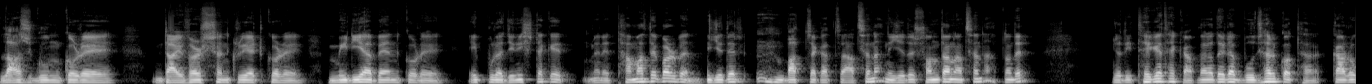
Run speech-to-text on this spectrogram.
লাশ গুম করে ডাইভারশন ক্রিয়েট করে মিডিয়া ব্যান করে এই পুরো জিনিসটাকে মানে থামাতে পারবেন। নিজেদের বাচ্চা কাচ্চা আছে না, নিজেদের সন্তান আছে না আপনাদের। যদি থেকে থাকে, আপনারা তো এটা বোঝার কথা, কারও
